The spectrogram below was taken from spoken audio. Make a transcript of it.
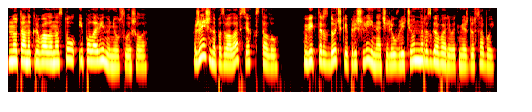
Но та накрывала на стол и половину не услышала. Женщина позвала всех к столу. Виктор с дочкой пришли и начали увлеченно разговаривать между собой.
